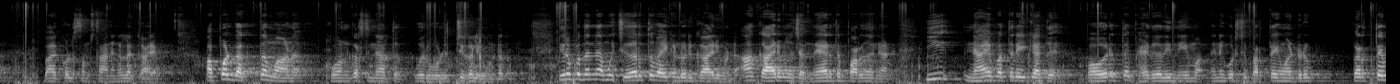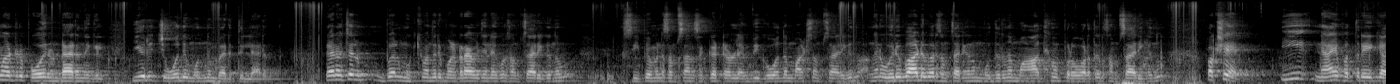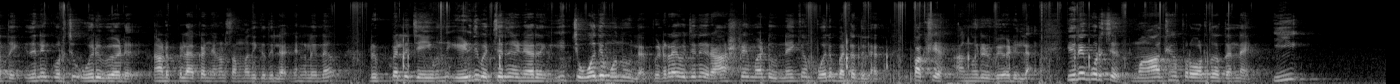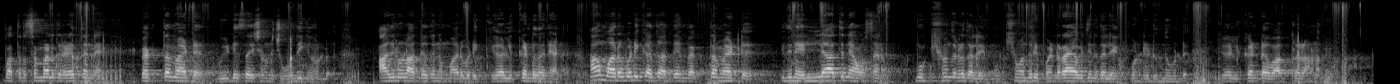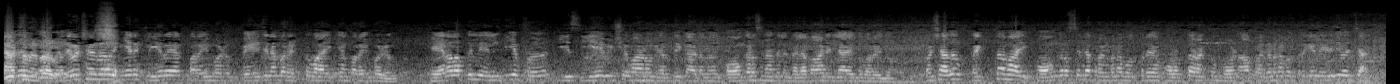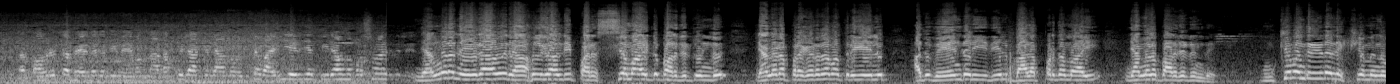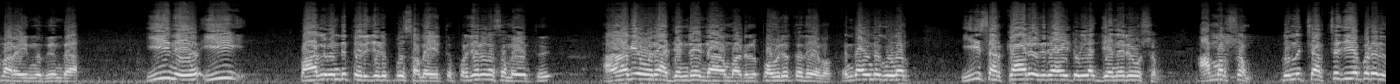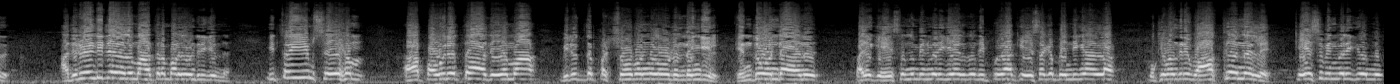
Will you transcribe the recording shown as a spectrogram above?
ബാക്കിയുള്ള സംസ്ഥാനങ്ങളിലെ കാര്യം. അപ്പോൾ വ്യക്തമാണ് കോൺഗ്രസിനകത്ത് ഒരു ഒളിച്ചുകളി ഉണ്ടെന്ന് ഇതിനൊപ്പം തന്നെ നമുക്ക് ചേർത്ത് വായിക്കേണ്ട ഒരു കാര്യമുണ്ട്. ആ കാര്യം എന്ന് വെച്ചാൽ നേരത്തെ പറഞ്ഞു തന്നെയാണ്. ഈ ന്യായപത്രികയ്ക്കകത്ത് പൗരത്വ ഭേദഗതി നിയമം അതിനെക്കുറിച്ച് പ്രത്യേകമായിട്ടൊരു പ്രത്യേകമായിട്ടൊരു പോയിന്റ് ഉണ്ടായിരുന്നെങ്കിൽ ഈ ഒരു ചോദ്യം ഒന്നും വരത്തില്ലായിരുന്നു. കാരണം വെച്ചാൽ ഇപ്പോൾ മുഖ്യമന്ത്രി പിണറായി വിജയനെ കുറിച്ച് സംസാരിക്കുന്നു സി പി എമ്മിന്റെ സംസ്ഥാന സെക്രട്ടറിയുള്ള എം പി ഗോവിന്ദൻ സംസാരിക്കുന്നു അങ്ങനെ ഒരുപാട് പേർ സംസാരിക്കുന്നു മുതിർന്ന മാധ്യമ പ്രവർത്തകർ സംസാരിക്കുന്നു. പക്ഷേ ഈ ന്യായപത്രികയ്ക്കകത്ത് ഇതിനെക്കുറിച്ച് ഒരു വേർഡ് നടപ്പിലാക്കാൻ ഞങ്ങൾ സമ്മതിക്കത്തില്ല. ഞങ്ങൾ ഇതിനെ റിപ്പൽ ചെയ്യുമെന്ന് എഴുതി വെച്ചിരുന്നു കഴിഞ്ഞായിരുന്നെങ്കിൽ ഈ ചോദ്യമൊന്നുമില്ല പിണറായി വിജയനെ രാഷ്ട്രീയമായിട്ട് ഉന്നയിക്കാൻ പോലും പറ്റത്തില്ല പക്ഷേ അങ്ങനൊരു വേർഡില്ല ഇതിനെക്കുറിച്ച് മാധ്യമ പ്രവർത്തകർ തന്നെ ഈ പത്രസമ്മേളനത്തിനിടെ തന്നെ വ്യക്തമായിട്ട് വി ഡി സതീശനോട് ചോദിക്കുന്നുണ്ട്. അതിനുള്ള അദ്ദേഹത്തിന്റെ മറുപടി കേൾക്കേണ്ടത് തന്നെയാണ്. ആ മറുപടിക്കകത്ത് അദ്ദേഹം വ്യക്തമായിട്ട് ഇതിനെല്ലാത്തിന്റെ അവസാനം മുഖ്യമന്ത്രിയുടെ തലേ മുഖ്യമന്ത്രി പിണറായി വിജയന്റെ തലേ കൊണ്ടിടുന്നുകൊണ്ട് കേൾക്കേണ്ട വാക്കുകളാണ്. പ്രതിപക്ഷ നേതാവ് ഇങ്ങനെ ക്ലിയർ ആയി പറയുമ്പോഴും പേജ് നമ്പർ എട്ട് വായിക്കാൻ പറയുമ്പോഴും കേരളത്തിൽ എൽ ഡി എഫ് ഈ സി എ വിഷയമാണ് ഉയർത്തിക്കാട്ടുന്നത്. കോൺഗ്രസിന് അതിൽ നിലപാടില്ല എന്ന് പറയുന്നു. പക്ഷെ അത് വ്യക്തമായി കോൺഗ്രസിന്റെ പ്രകടന പത്രിക പുറത്തിറക്കുമ്പോൾ ആ പ്രകടന പത്രികയിൽ എഴുതി വെച്ചാൽ പൗരത്വ ഭേദഗതി നിയമം നടപ്പിലാക്കില്ല എന്ന് ഒറ്റ എഴുതിയ തീരാവുന്ന പ്രശ്നമായിരുന്നില്ലേ ഞങ്ങളുടെ നേതാവ് രാഹുൽ ഗാന്ധി പരസ്യമായിട്ട് പറഞ്ഞിട്ടുണ്ട്. ഞങ്ങളുടെ പ്രകടന പത്രികയിലും അത് വേണ്ട രീതിയിൽ ഫലപ്രദമായി ഞങ്ങൾ പറഞ്ഞിട്ടുണ്ട്. മുഖ്യമന്ത്രിയുടെ ലക്ഷ്യം എന്ന് പറയുന്നത് എന്താ? ഈ ഈ പാർലമെന്റ് തെരഞ്ഞെടുപ്പ് സമയത്ത് പ്രചരണ സമയത്ത് ആകെ ഒരു അജണ്ട ഉണ്ടാകാൻ പാടുള്ളൂ. പൗരത്വ നിയമം. എന്താ അതിന്റെ ഗുണം? ഈ സർക്കാരിനെതിരായിട്ടുള്ള ജനരോഷം അമർഷം ഇതൊന്നും ചർച്ച ചെയ്യപ്പെടരുത്. അതിനുവേണ്ടിയിട്ടാണ് അത് മാത്രം പറഞ്ഞുകൊണ്ടിരിക്കുന്നത്. ഇത്രയും സ്നേഹം പൗരത്വ നിയമ വിരുദ്ധ പ്രക്ഷോഭങ്ങളോടുണ്ടെങ്കിൽ എന്തുകൊണ്ടാണ് പല കേസൊന്നും പിൻവലിക്കായിരുന്നത് ഇപ്പോഴും ആ കേസൊക്കെ പെൻഡിംഗ് ആണുള്ള മുഖ്യമന്ത്രി വാക്ക് തന്നല്ലേ കേസ് പിൻവലിക്കുമെന്ന്.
